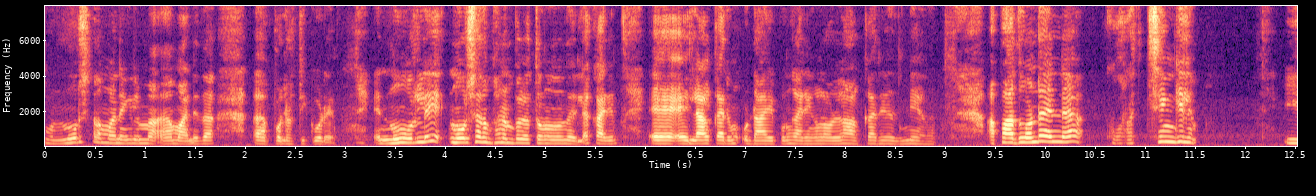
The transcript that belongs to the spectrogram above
തൊണ്ണൂറ് ശതമാനമെങ്കിലും മാന്യത പുലർത്തിക്കൂടെ? നൂറിൽ നൂറ് ശതമാനം പുലർത്തണമെന്നൊന്നുമില്ല. കാര്യം എല്ലാ ആൾക്കാരും ഉടായ്പും കാര്യങ്ങളുള്ള ആൾക്കാർ തന്നെയാണ്. അപ്പോൾ അതുകൊണ്ട് തന്നെ കുറച്ചെങ്കിലും ഈ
